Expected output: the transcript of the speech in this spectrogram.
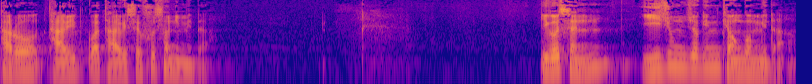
바로 다윗과 다윗의 후손입니다. 이것은 이중적인 경고입니다.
